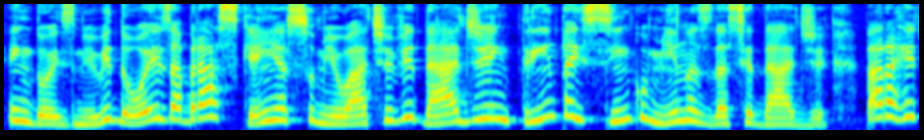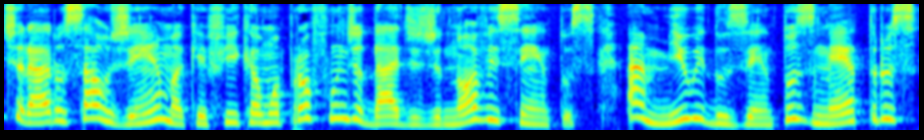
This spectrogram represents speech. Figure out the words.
Em 2002, a Braskem assumiu a atividade em 35 minas da cidade. Para retirar o salgema, que fica a profundidade de 900 a 1.200 metros,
